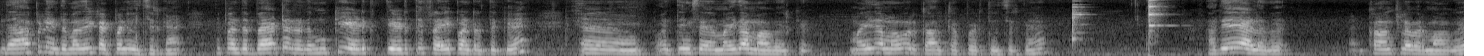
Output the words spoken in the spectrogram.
இந்த ஆப்பிளை இந்த மாதிரி கட் பண்ணி வச்சுருக்கேன். இப்போ இந்த பேட்டர் அந்த முக்கி எடுத்து எடுத்து ஃப்ரை பண்ணுறதுக்கு திங்ஸ் மைதா மாவு இருக்குது மைதா மாவு ஒரு கால் கப் எடுத்து வச்சுருக்கேன். அதே அளவு கார்ன்ஃப்ளவர் மாவு.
